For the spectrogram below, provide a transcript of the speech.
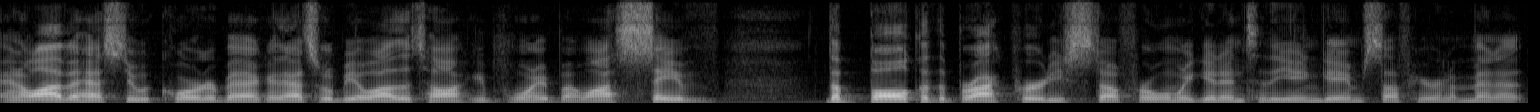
And a lot of it has to do with quarterback, and that's going to be a lot of the talking point. But I want to save the bulk of the Brock Purdy stuff for when we get into the in-game stuff here in a minute.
